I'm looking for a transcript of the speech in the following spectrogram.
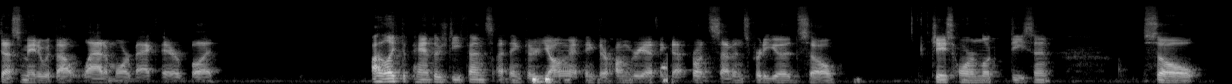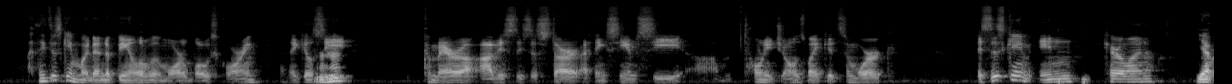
decimated without Lattimore back there, but I like the Panthers defense. I think they're young. I think they're hungry. I think that front seven's pretty good. So Jaycee Horn looked decent. So I think this game might end up being a little bit more low scoring. I think you'll see Mhm. Kamara obviously is a start. I think CMC, um, Tony Jones might get some work. Is this game in Carolina? Yep.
